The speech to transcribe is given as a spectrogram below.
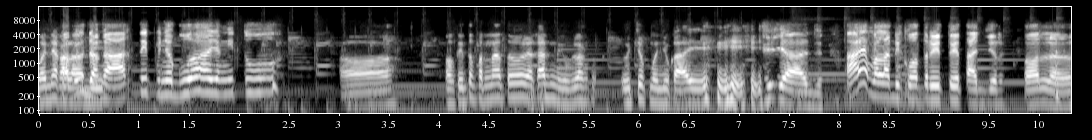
Pokoknya Tapi kalau udah di- nggak aktif punya gua yang itu. Oh, waktu itu pernah tuh ya kan gue bilang Ucup menyukai. Iya aja. Ah malah di quote retweet anjir. Tolol.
